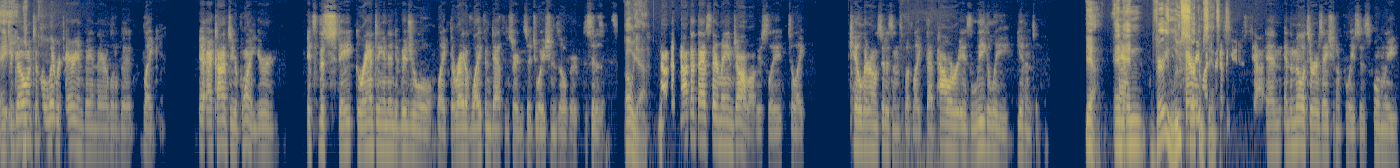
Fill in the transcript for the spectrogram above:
To eh, go into the libertarian vein there a little bit, like kind of to your point, you're it's the state granting an individual like the right of life and death in certain situations over the citizens. Oh yeah. Not that not that that's their main job, obviously, to like kill their own citizens, but like that power is legally given to them. Yeah, and and, and very loose very circumstances. Yeah, and and the militarization of police has only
